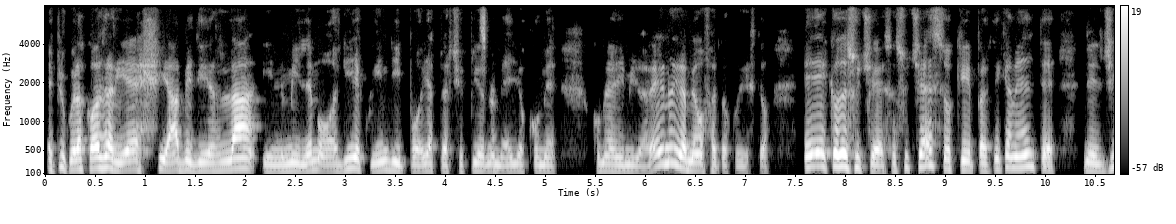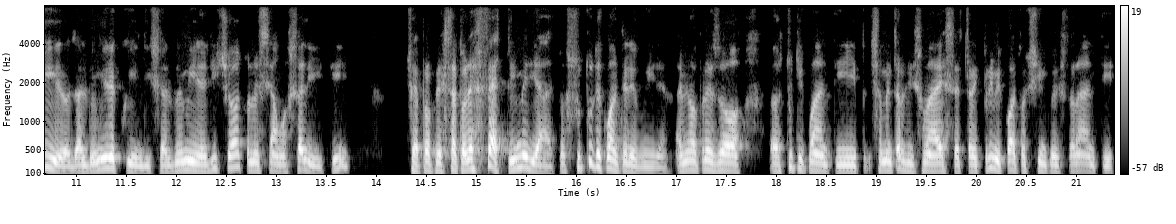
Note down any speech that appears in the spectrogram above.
e più quella cosa riesci a vederla in mille modi e quindi poi a percepirne meglio come, come la devi migliorare. E noi abbiamo fatto questo. E cosa è successo? È successo che praticamente nel giro dal 2015 al 2018 noi siamo saliti cioè proprio è stato l'effetto immediato su tutte quante le guide. Abbiamo preso uh, tutti quanti, siamo entrati insomma, a essere tra i primi 4-5 ristoranti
